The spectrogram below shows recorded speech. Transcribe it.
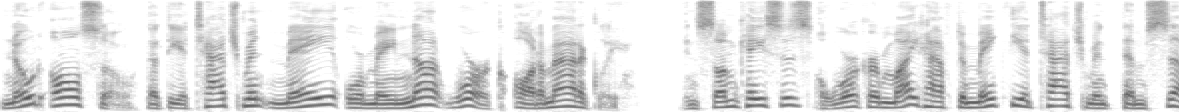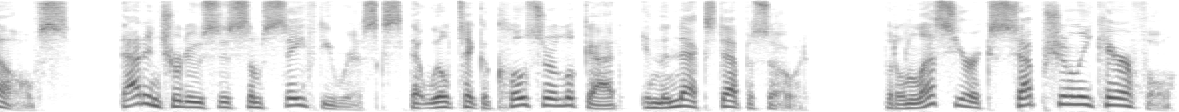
Note also that the attachment may or may not work automatically. In some cases, a worker might have to make the attachment themselves. That introduces some safety risks that we'll take a closer look at in the next episode. But unless you're exceptionally careful,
